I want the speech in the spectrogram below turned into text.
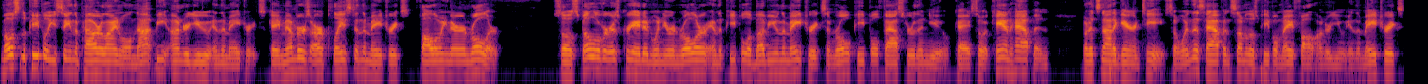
most of the people you see in the power line will not be under you in the matrix. Okay, members are placed in the matrix following their enroller. So spillover is created when your enroller and the people above you in the matrix enroll people faster than you. Okay, so it can happen but it's not a guarantee. So when this happens, some of those people may fall under you in the matrix,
